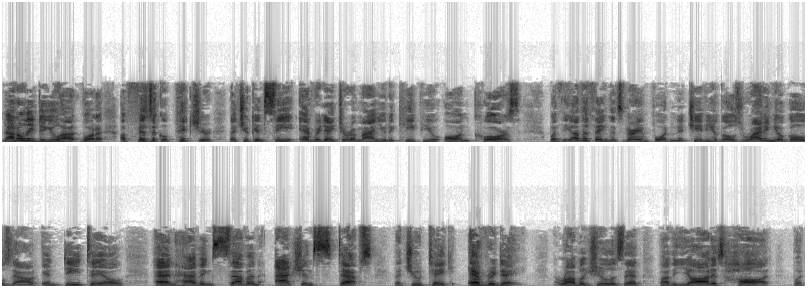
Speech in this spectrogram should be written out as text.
Not only do you want a, a, physical picture that you can see every day to remind you to keep you on course, but the other thing that's very important in achieving your goals, writing your goals down in detail and having seven action steps that you take every day. Now, Robert Schuller said, by the yard it's hard, but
